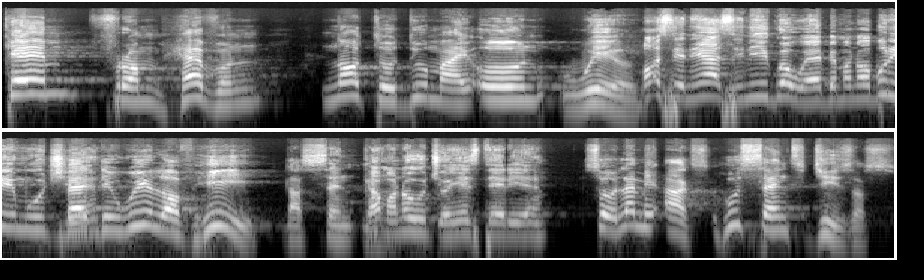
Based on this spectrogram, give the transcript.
came from heaven not to do my own will, ọ sị na ya si n'igwe wee bịa mana ọ bụrụ ime uche but the will of he that sent me. kama na uche onye zitere ya So let me ask, who sent Jesus?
